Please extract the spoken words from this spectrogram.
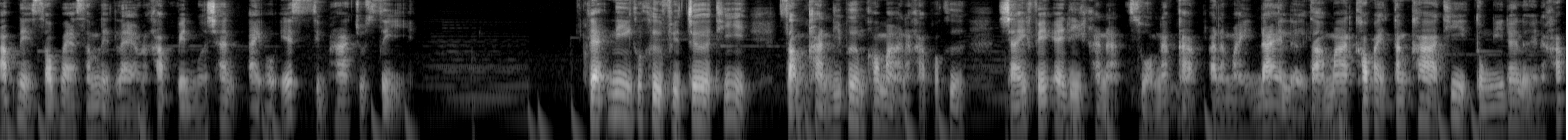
อัปเดตซอฟต์แวร์สำเร็จแล้วนะครับ เป็นเวอร์ชัน iOS 15.4 และนี่ก็คือฟีเจอร์ที่สำคัญที่เพิ่มเข้ามานะครับ ก็คือใช้ Fake ID ขณะสวมหน้ากากอนามัยได้เลย สามารถเข้าไปตั้งค่าที่ตรงนี้ได้เลยนะครับ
